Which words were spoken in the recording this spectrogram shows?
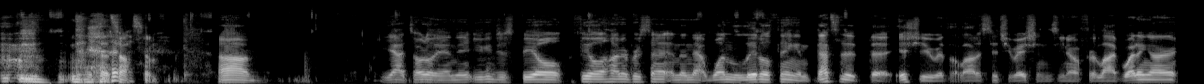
that's awesome. Um, yeah, totally. And you can just feel feel 100% and then that one little thing and that's the the issue with a lot of situations, you know, for live wedding art,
